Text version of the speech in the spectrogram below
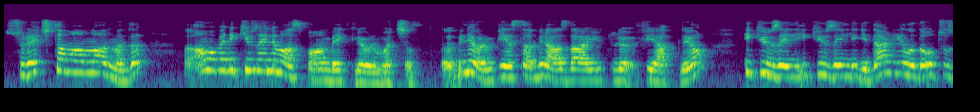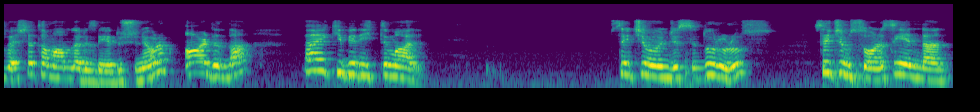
Süreç tamamlanmadı ama ben 250 bas puan bekliyorum açıl. Biliyorum piyasa biraz daha yüklü fiyatlıyor. 250-250 gider yılı da 35'e tamamlarız diye düşünüyorum. Ardından belki bir ihtimal seçim öncesi dururuz. Seçim sonrası yeniden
